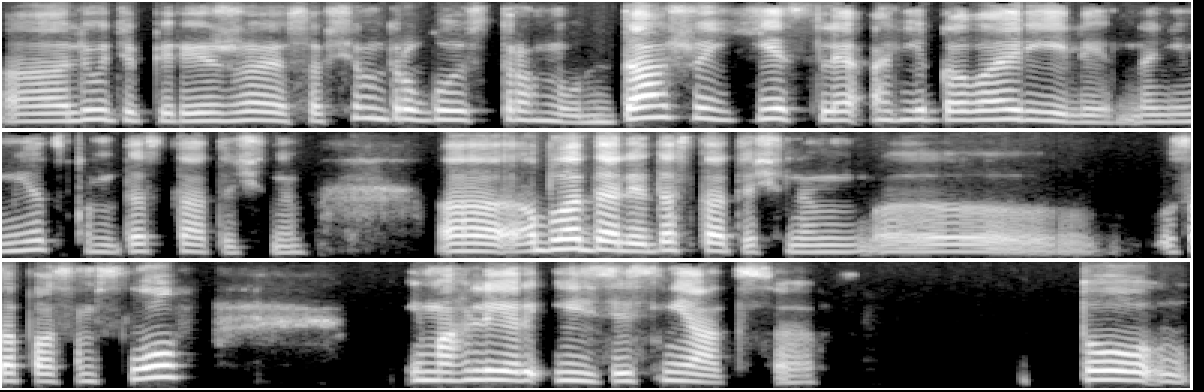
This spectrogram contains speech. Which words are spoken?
э, люди, переезжая совсем в другую страну, даже если они говорили на немецком достаточным, э, обладали достаточным э, запасом слов и могли изъясняться то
